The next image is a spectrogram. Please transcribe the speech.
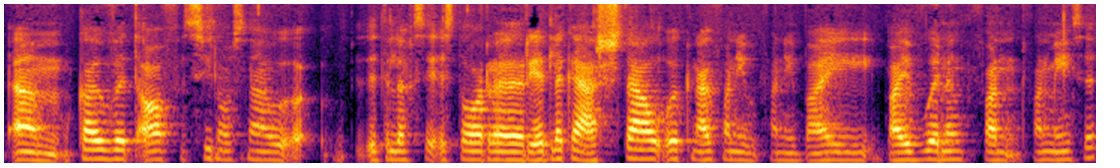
ehm um, COVID af. sien ons nou het hulle gesê is daar 'n redelike herstel ook nou van die van die by bywoning van van mense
